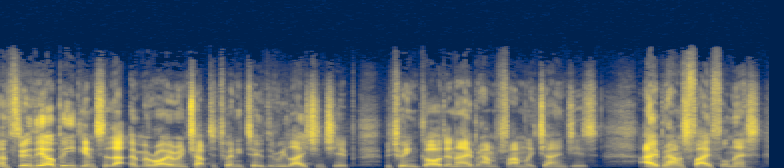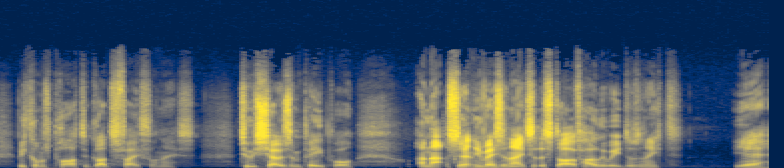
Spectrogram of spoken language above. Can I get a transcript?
And through the obedience of that at Moriah in chapter 22, the relationship between God and Abraham's family changes. Abraham's faithfulness becomes part of God's faithfulness to his chosen people. And that certainly resonates at the start of Holy Week, doesn't it? Yeah,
